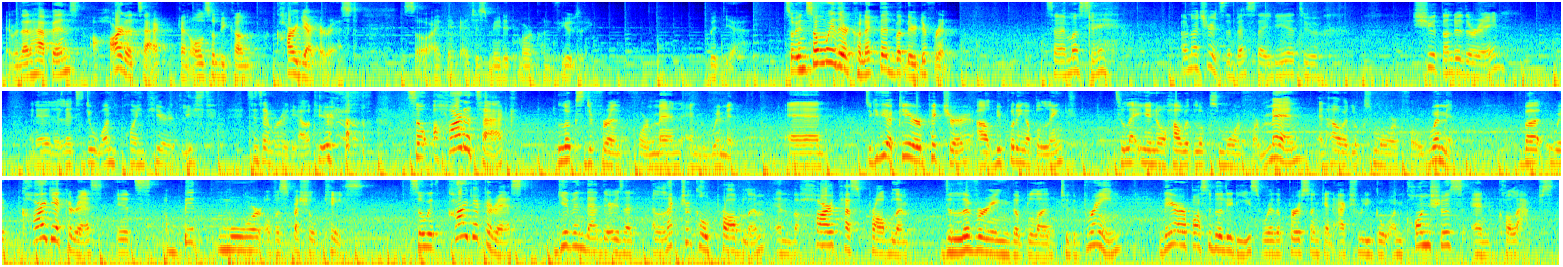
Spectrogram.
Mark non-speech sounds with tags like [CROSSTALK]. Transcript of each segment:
And when that happens, a heart attack can also become a cardiac arrest. So I think I just made it more confusing. But yeah. So in some way they're connected, but they're different. So I must say, I'm not sure it's the best idea to shoot under the rain. Anyway, let's do one point here at least, [LAUGHS] since I'm already out here. [LAUGHS] so a heart attack looks different for men and women. And to give you a clearer picture, I'll be putting up a link to let you know how it looks more for men and how it looks more for women. But with cardiac arrest, it's a bit more of a special case. So with cardiac arrest, given that there is an electrical problem and the heart has problem delivering the blood to the brain, there are possibilities where the person can actually go unconscious and collapse.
